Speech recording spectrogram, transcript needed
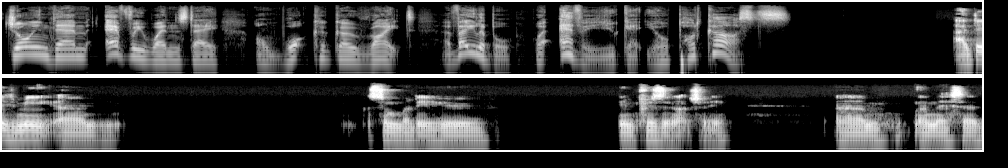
join them every Wednesday on What Could Go Right, available wherever you get your podcasts. I did meet um, somebody who in prison actually, um, and they said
